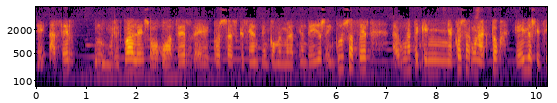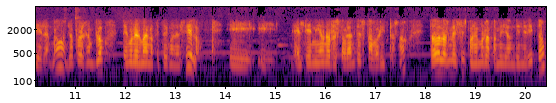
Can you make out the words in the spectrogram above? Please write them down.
eh, hacer rituales o, hacer eh, cosas que sean en conmemoración de ellos e incluso hacer alguna pequeña cosa, algún acto que ellos hicieran, ¿no? Yo, por ejemplo, tengo un hermano que tengo en el cielo y, él tenía unos restaurantes favoritos, ¿no? Todos los meses ponemos la familia un dinerito,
